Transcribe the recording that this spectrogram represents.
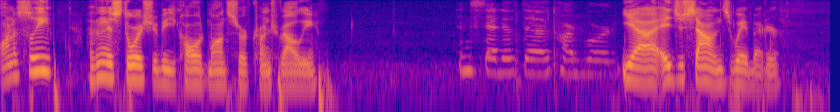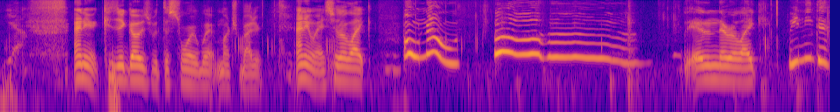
Honestly, I think this story should be called Monster of Crunch Valley. Instead of the cardboard. Yeah, it just sounds way better. Yeah. Anyway, because it goes with the story way much better. Anyway, so they're like, oh no! Ah!" And then they were like, we need to,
